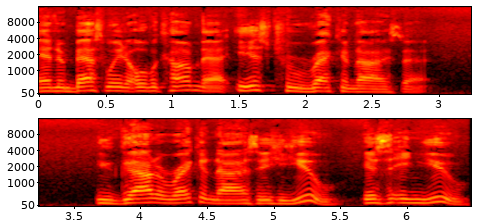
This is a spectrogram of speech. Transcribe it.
And the best way to overcome that is to recognize that. You got to recognize it's you. It's in you.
